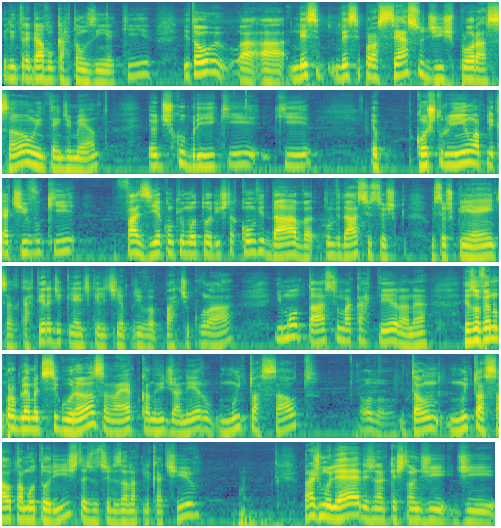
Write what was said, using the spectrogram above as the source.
Ele entregava um cartãozinho aqui. Então, a, a, nesse, nesse processo de exploração, entendimento, eu descobri que, que eu construí um aplicativo que fazia com que o motorista convidava, convidasse os seus, os seus clientes, a carteira de clientes que ele tinha priva particular e montasse uma carteira, né? Resolvendo um problema de segurança, na época no Rio de Janeiro, muito assalto. Olô. Então, muito assalto a motoristas utilizando aplicativo. Para as mulheres, na né, questão de, de,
